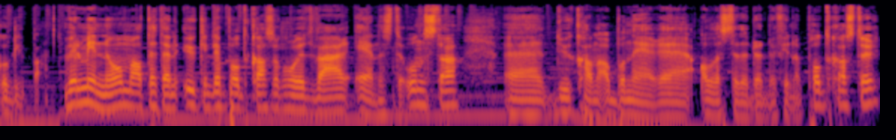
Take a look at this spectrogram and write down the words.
gå glipp av. Jeg vil minne om at dette er en ukentlig podkast som kommer ut hver eneste onsdag. Eh, Du kan abonnere alle steder der du finner podkaster,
